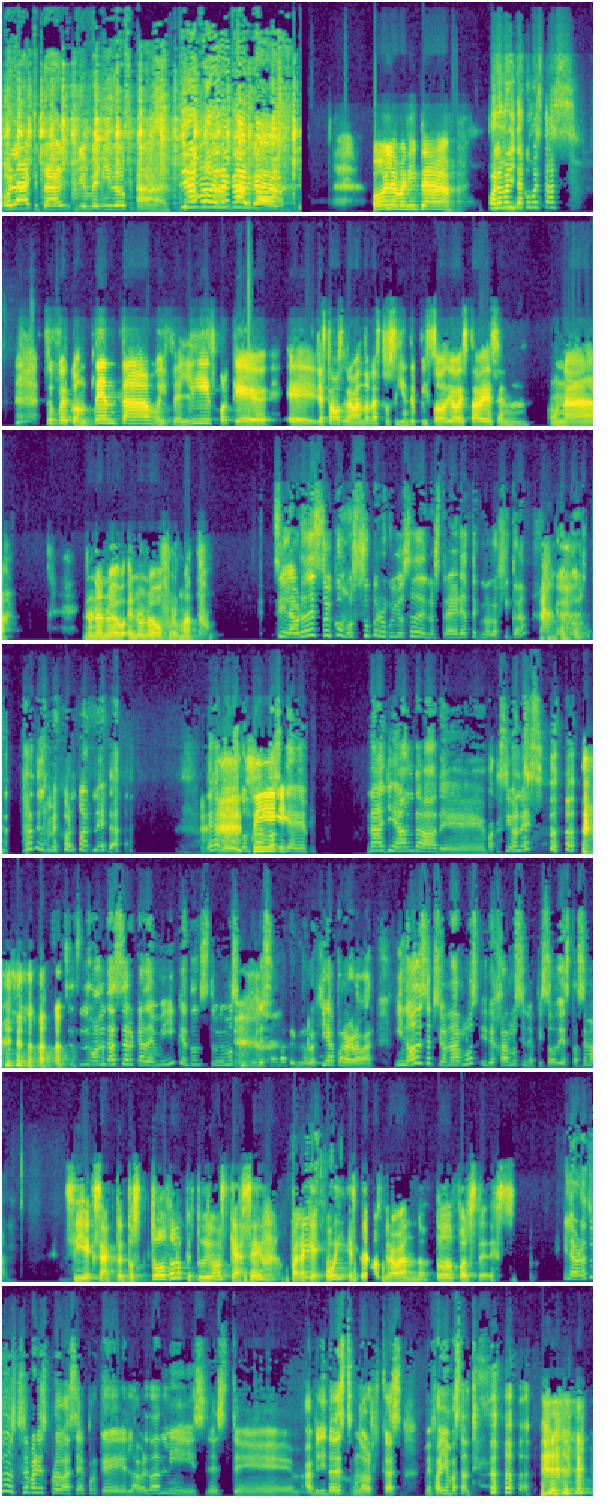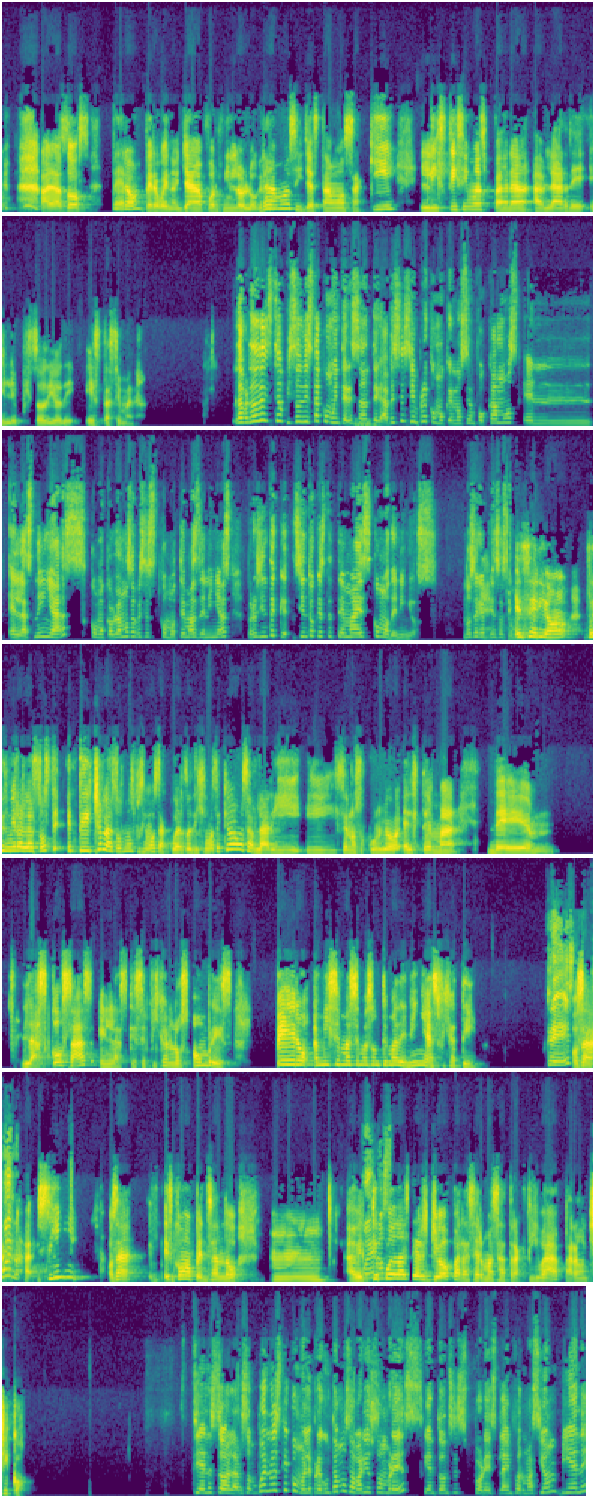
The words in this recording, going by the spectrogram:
Hola, ¿qué tal? Bienvenidos a Tiempo de Recarga. Hola, manita. Hola, manita, ¿cómo estás? Súper contenta, muy feliz porque eh, ya estamos grabando nuestro siguiente episodio, esta vez en una, en una nuevo, en un nuevo formato. Sí, la verdad estoy como súper orgullosa de nuestra área tecnológica, que la podemos tratar de la mejor manera. Déjame contarnos Sí. que Naye anda de vacaciones, entonces no anda cerca de mí, que entonces tuvimos que utilizar la tecnología para grabar y no decepcionarlos y dejarlos sin episodio esta semana. Sí, exacto. Entonces, todo lo que tuvimos que hacer para que hoy estemos grabando todo por ustedes. Y la verdad tuvimos que hacer varias pruebas, ¿eh? Porque la verdad mis este, habilidades tecnológicas me fallan bastante. A las dos. Pero, pero bueno, ya por fin lo logramos y ya estamos aquí listísimas para hablar del episodio de esta semana. La verdad este episodio está como interesante. A veces siempre como que nos enfocamos en, en las niñas, como que hablamos a veces como temas de niñas, pero siento que, siento que este tema es como de niños. No sé qué piensas tú. ¿En serio? Pues mira, las dos, de, de hecho, las dos nos pusimos de acuerdo y dijimos de qué vamos a hablar y, y se nos ocurrió el tema de mm, las cosas en las que se fijan los hombres. Pero a mí se me hace más un tema de niñas, fíjate. ¿Crees? O sea, Bueno, ah, sí, o sea, es como pensando, mm, a ver, ¿qué puedo hacer yo para ser más atractiva para un chico? Tienes toda la razón. Bueno, es que como le preguntamos a varios hombres, entonces por es, la información viene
